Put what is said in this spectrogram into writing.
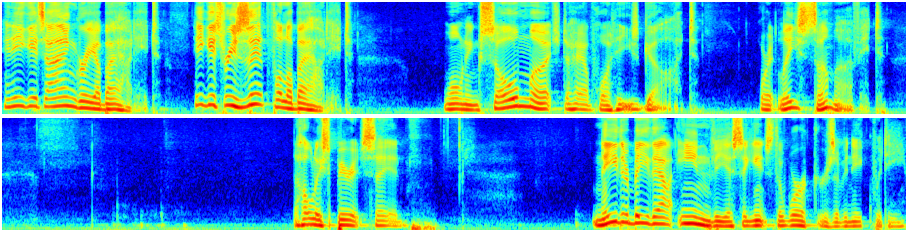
and he gets angry about it. He gets resentful about it, wanting so much to have what he's got, or at least some of it. The Holy Spirit said, Neither be thou envious against the workers of iniquity.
